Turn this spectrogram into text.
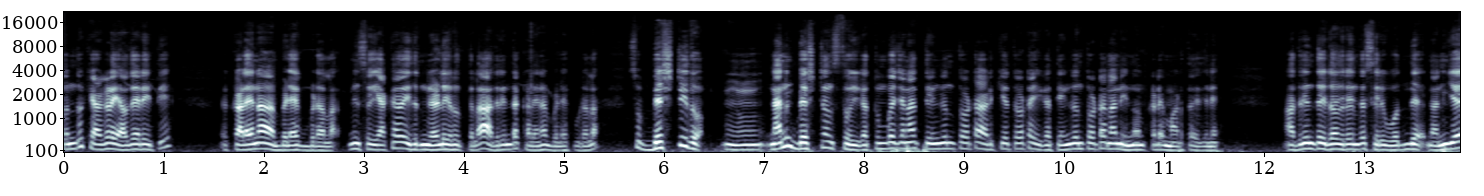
ಬಂದು ಕೆಳಗಡೆ ಯಾವುದೇ ರೀತಿ ಕಳೆನ ಬೆಳೆಯೋಕೆ ಬಿಡೋಲ್ಲ. ಮೀನ್ಸ್ ಯಾಕಂದರೆ ಇದ್ರ ನೆರಳಿರುತ್ತಲ್ಲ ಅದರಿಂದ ಕಳೆನ ಬೆಳೆಯಕ್ಕೆ ಬಿಡೋಲ್ಲ. ಸೊ ಬೆಸ್ಟ್ ಇದು. ನನಗೆ ಬೆಸ್ಟ್ ಅನಿಸ್ತು. ಈಗ ತುಂಬ ಜನ ತೆಂಗಿನ ತೋಟ, ಅಡಿಕೆ ತೋಟ, ಈಗ ತೆಂಗಿನ ತೋಟ ನಾನು ಇನ್ನೊಂದು ಕಡೆ ಮಾಡ್ತಾಯಿದ್ದೀನಿ ಅದರಿಂದ ಇರೋದ್ರಿಂದ ಸರಿ ಒಂದೇ, ನನಗೆ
